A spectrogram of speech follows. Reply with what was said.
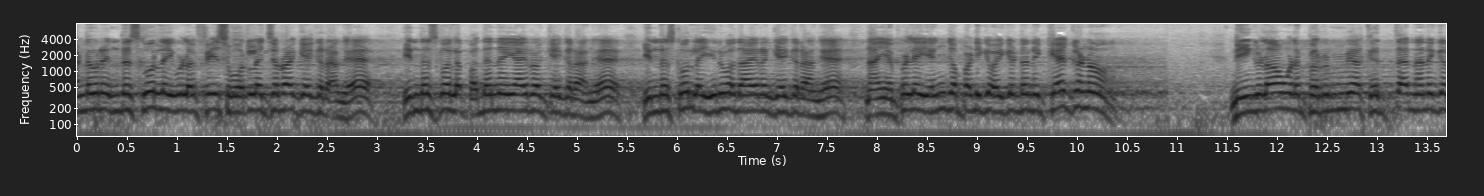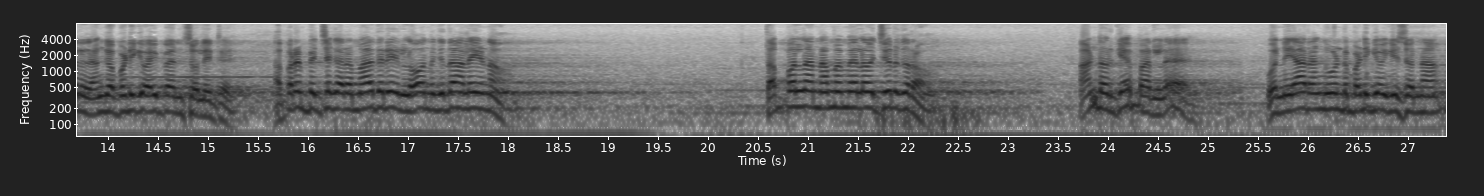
ஆண்டவர் இந்த ஸ்கூலில் இவ்வளோ ஃபீஸ் ஒரு லட்ச ரூபா கேட்குறாங்க இந்த ஸ்கூலில் பதினையாயிரம் கேட்குறாங்க இந்த ஸ்கூலில் இருபதாயிரம் கேட்குறாங்க நான் என் பிள்ளை எங்கே படிக்க வைக்கட்டும்னு கேட்கணும். நீங்களும் அவங்கள பெருமையாக கெத்தா நினைக்கிறது. அங்கே படிக்க வைப்பேன்னு சொல்லிட்டு. அப்புறம் பிச்சைக்கார மாதிரி லோனுக்கு தான் அலையணும். தப்பெல்லாம் நம்ம மேலே வச்சுருக்குறோம். ஆண்டவர் கேட்பார்ல உன்னை யார் அங்கே கொண்டு படிக்க வைக்க சொன்னான்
